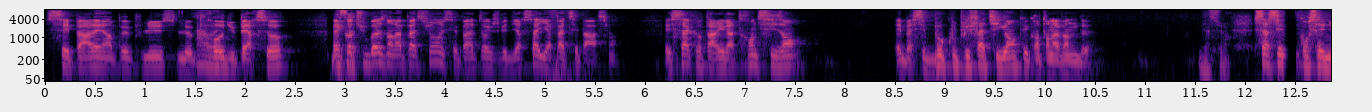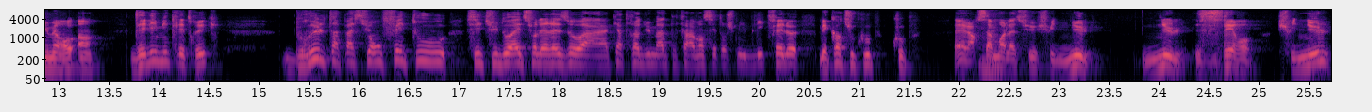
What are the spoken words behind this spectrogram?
séparer un peu plus le Ah pro ouais. du perso. Ben, Ça- Quand tu bosses dans la passion, et c'est pas à toi que je vais dire ça, il n'y a pas de séparation. Et ça, quand tu arrives à 36 ans, eh ben, c'est beaucoup plus fatigant que quand on a 22. Bien sûr. Ça, c'est le conseil numéro un. Délimite les trucs. Brûle ta passion, fais tout. Si tu dois être sur les réseaux à 4 heures du mat pour faire avancer ton schmilblick, fais-le. Mais quand tu coupes, coupe. Et alors ça, Ouais. moi là-dessus, je suis nul. Nul. Zéro. Je suis nul.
